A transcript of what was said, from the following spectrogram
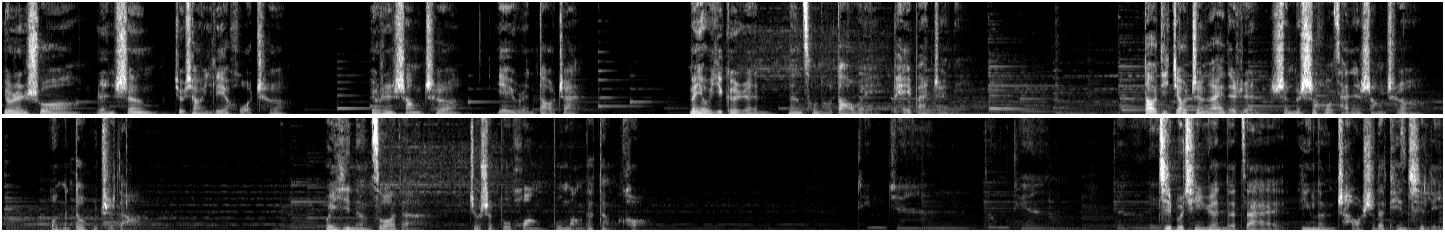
有人说，人生就像一列火车，有人上车，也有人到站，没有一个人能从头到尾陪伴着你。到底叫真爱的人什么时候才能上车，我们都不知道。唯一能做的，就是不慌不忙的等候。极不情愿的在阴冷潮湿的天气里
